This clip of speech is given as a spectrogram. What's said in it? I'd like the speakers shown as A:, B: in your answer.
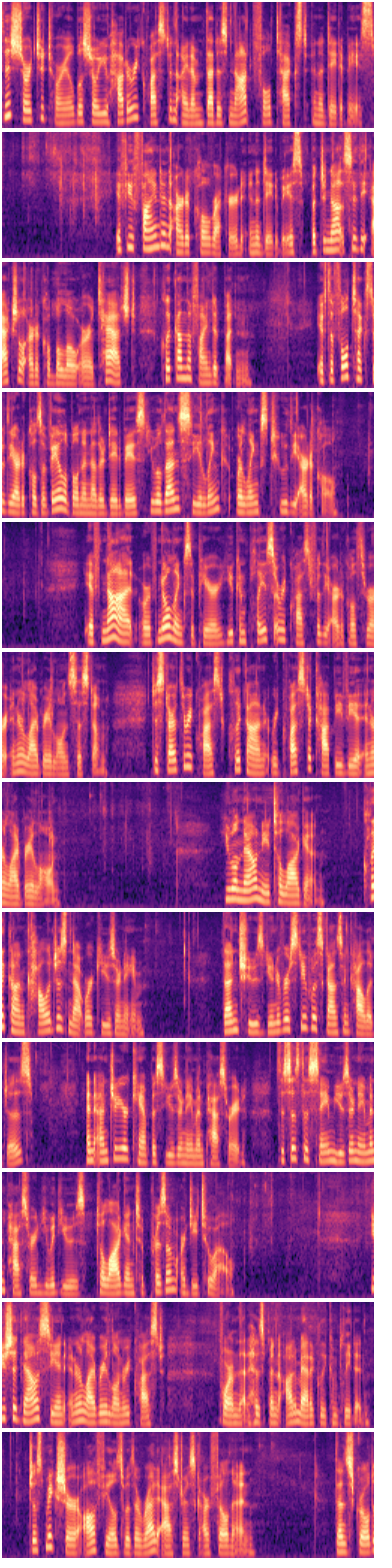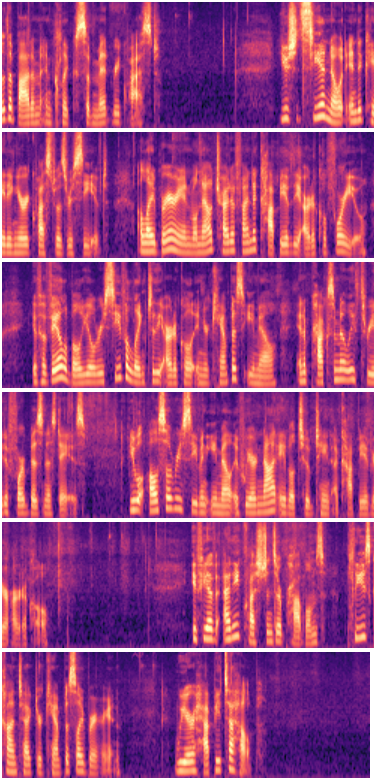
A: This short tutorial will show you how to request an item that is not full text in a database. If you find an article record in a database but do not see the actual article below or attached, click on the Find It button. If the full text of the article is available in another database, you will then see link or links to the article. If not, or if no links appear, you can place a request for the article through our interlibrary loan system. To start the request, click on Request a copy via Interlibrary Loan. You will now need to log in. Click on College's Network username. Then choose University of Wisconsin Colleges and enter your campus username and password. This is the same username and password you would use to log into Prism or D2L. You should now see an interlibrary loan request form that has been automatically completed. Just make sure all fields with a red asterisk are filled in. Then scroll to the bottom and click Submit Request. You should see a note indicating your request was received. A librarian will now try to find a copy of the article for you. If available, you'll receive a link to the article in your campus email in approximately three to four business days. You will also receive an email if we are not able to obtain a copy of your article. If you have any questions or problems, please contact your campus librarian. We are happy to help.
